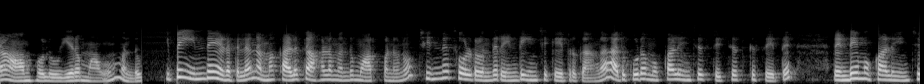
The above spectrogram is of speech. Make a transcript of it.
தான் ஆம்ஹோல் உயரமாகவும் வந்து இப்போ இந்த இடத்துல நம்ம கழுத்து அகலம் வந்து மார்க் பண்ணணும். சின்ன ஷோல்டர் வந்து ரெண்டு இன்ச்சு கேட்டிருக்காங்க. அது கூட முக்கால் இன்ச்சு ஸ்டிச்சஸ்க்கு சேர்த்து ரெண்டே முக்கால் இன்ச்சு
